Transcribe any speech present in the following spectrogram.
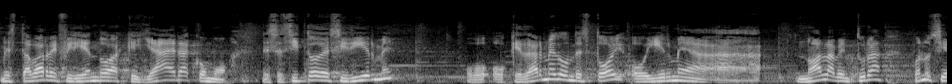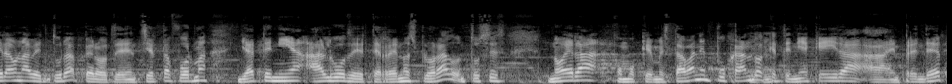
me estaba refiriendo a que ya era como necesito decidirme o, o quedarme donde estoy o irme a, a- no a la aventura, bueno, sí era una aventura, pero de en cierta forma ya tenía algo de terreno explorado, entonces no era como que me estaban empujando a que tenía que ir a, a emprender,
